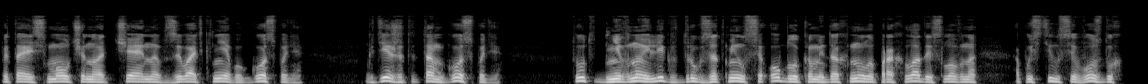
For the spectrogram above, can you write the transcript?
пытаясь молча, но отчаянно взывать к небу. «Господи! Где же ты там, Господи?» Тут дневной лик вдруг затмился облаком и дохнуло прохладой, словно опустился воздух,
